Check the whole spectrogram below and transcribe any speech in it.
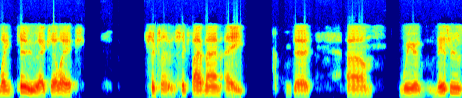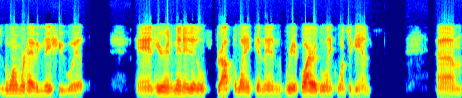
linked to XLX 6598. Okay. Um, we're this is the one we're having the issue with, and here in a minute it'll drop the link and then reacquire the link once again. Um,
